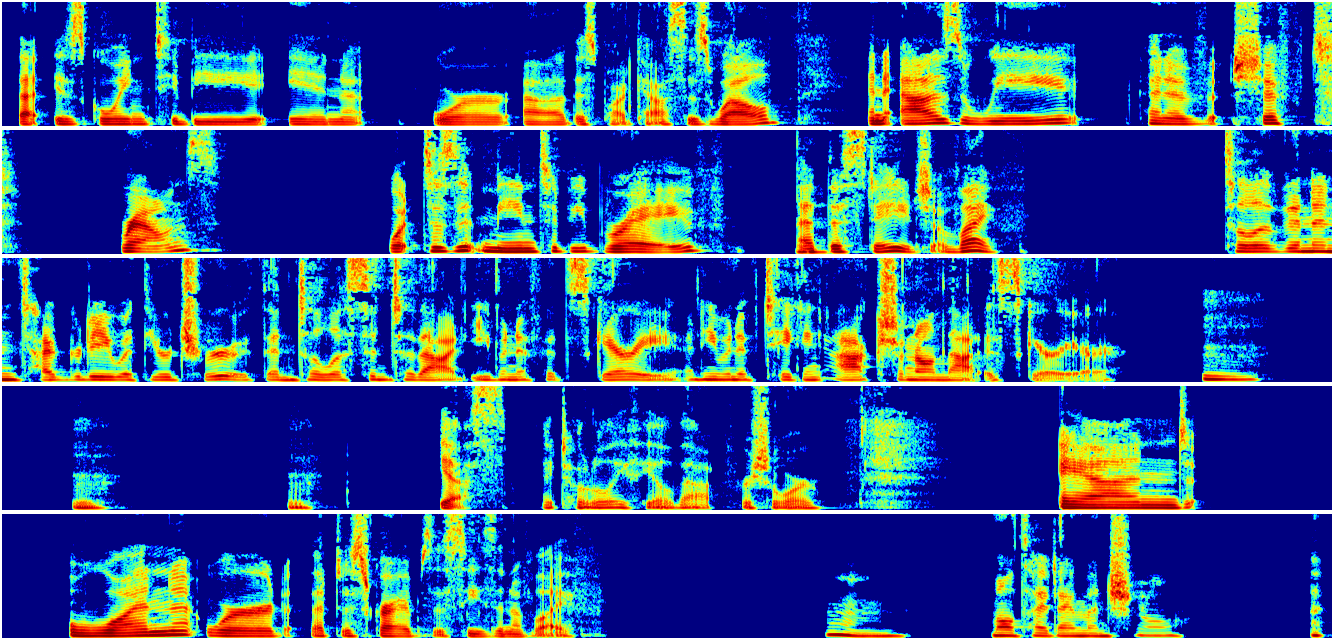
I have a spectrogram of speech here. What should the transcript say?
that is going to be in for uh, this podcast as well. And as we kind of shift rounds. What does it mean to be brave at mm. this stage of life? To live in integrity with your truth and to listen to that, even if it's scary, and even if taking action on that is scarier. Mm. Mm. Mm. Yes, I totally feel that for sure. And one word that describes a season of life. Hmm. Multidimensional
